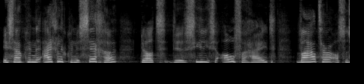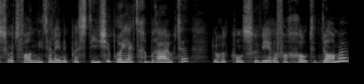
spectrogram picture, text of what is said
Je zou eigenlijk kunnen zeggen dat de Syrische overheid water als een soort van niet alleen een prestigeproject gebruikte, door het construeren van grote dammen,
